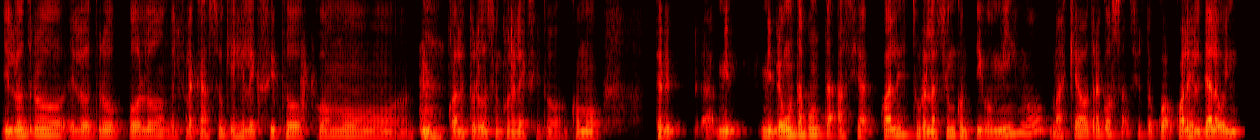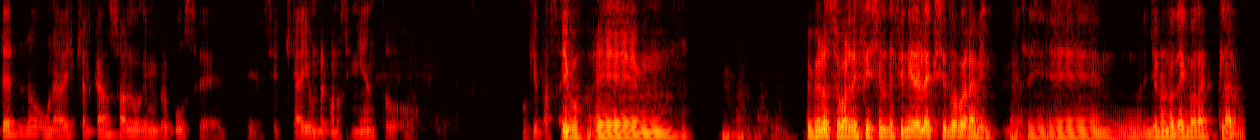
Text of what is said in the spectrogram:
Y el otro, el otro polo del fracaso, que es el éxito, ¿cómo, ¿cuál es tu relación con el éxito? ¿Cómo ah, mi, pregunta apunta hacia cuál es tu relación contigo mismo, más que a otra cosa, ¿cierto? ¿Cuál, es el diálogo interno una vez que alcanzo algo que me propuse? Eh, si es que hay un reconocimiento o, qué pasa. Sí, em, primero es súper difícil definir el éxito para mí. Em, yo no lo tengo tan claro.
